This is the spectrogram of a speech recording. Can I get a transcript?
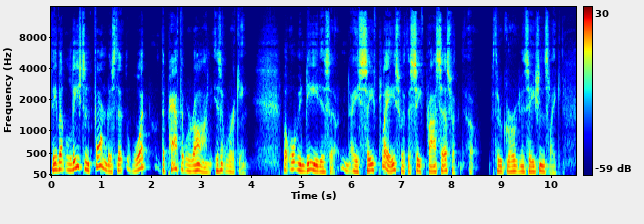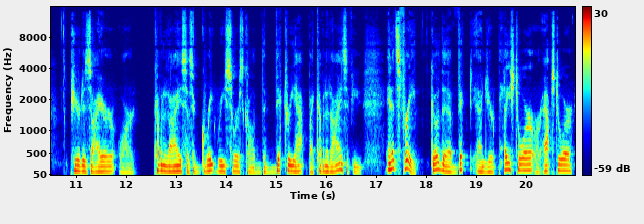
They've at least informed us that what the path that we're on isn't working. But what we need is a, a safe place with a safe process with, uh, through organizations like Pure Desire or Covenant Eyes has a great resource called the Victory app by Covenant Eyes. If you, and it's free. Go to the Vict on your Play Store or App Store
